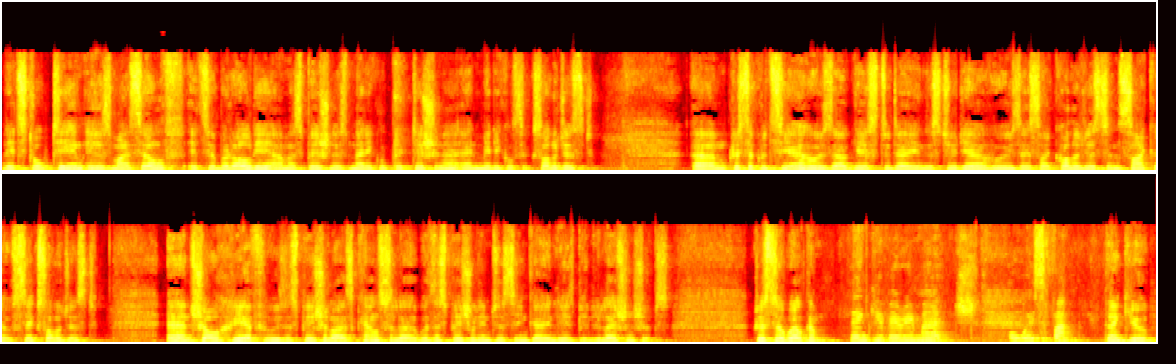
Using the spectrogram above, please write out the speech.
Let's Talk team is myself, Ezio Baraldi. I'm a specialist medical practitioner and medical sexologist. Um, Christa Krutsier, who is our guest today in the studio, who is a psychologist and psychosexologist. And Charles Greef, who is a specialized counselor with a special interest in gay and lesbian relationships. Christa, welcome. Thank you very much. Always fun. Thank you.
